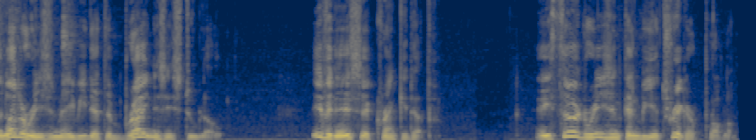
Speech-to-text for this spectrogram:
Another reason may be that the brightness is too low. If it is, uh, crank it up. A third reason can be a trigger problem.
